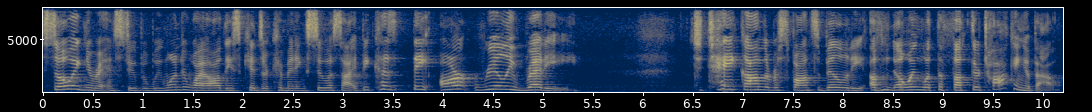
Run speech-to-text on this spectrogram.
so ignorant and stupid. We wonder why all these kids are committing suicide because they aren't really ready to take on the responsibility of knowing what the fuck they're talking about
